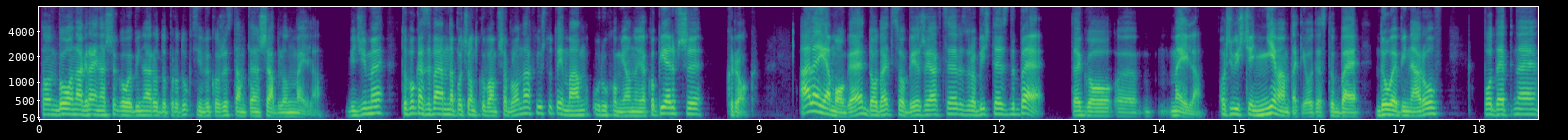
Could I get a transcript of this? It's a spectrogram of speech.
to było nagranie naszego webinaru do produkcji, wykorzystam ten szablon maila. Widzimy? To pokazywałem na początku Wam w szablonach, już tutaj mam uruchomiony jako pierwszy krok. Ale ja mogę dodać sobie, że ja chcę zrobić test B tego maila. Oczywiście nie mam takiego testu B do webinarów. Podepnę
